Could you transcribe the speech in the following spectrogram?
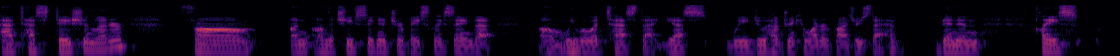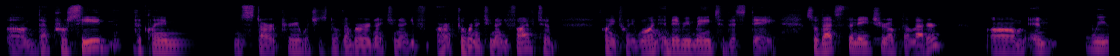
attestation letter from on, on the chief signature, basically saying that um, we will attest that yes, we do have drinking water advisories that have been in place um, that proceed the claim start period, which is November 1990 or October 1995 to 2021, and they remain to this day. So that's the nature of the letter. Um, and we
